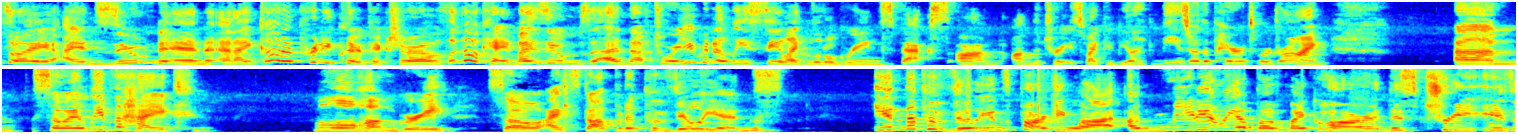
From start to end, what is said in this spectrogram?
So I, I had zoomed in and I got a pretty clear picture. I was like, okay, my zoom's enough to where you could at least see like little green specks on on the tree. So I could be like, these are the parrots we're drawing. Um, so I leave the hike. I'm a little hungry. So I stop at a pavilion's. In the pavilion's parking lot, immediately above my car, this tree is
